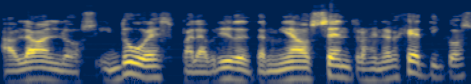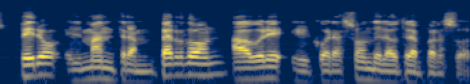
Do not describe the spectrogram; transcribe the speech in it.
hablaban los hindúes para abrir determinados centros energéticos, pero el mantra perdón abre el corazón de la otra persona,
